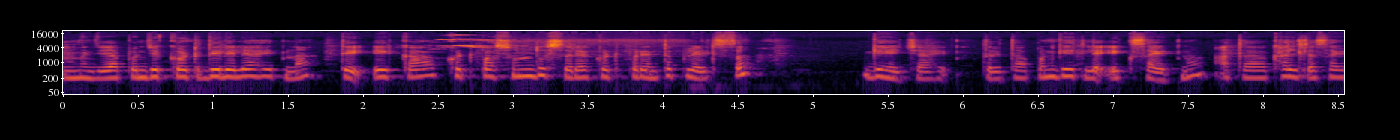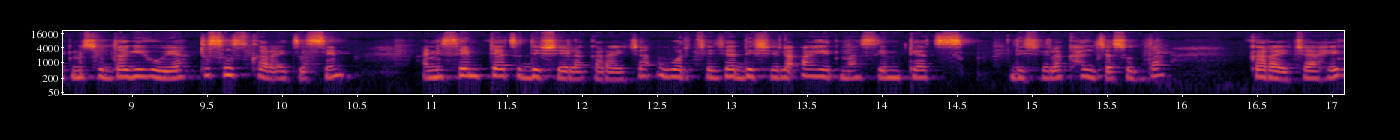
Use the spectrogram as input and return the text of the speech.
म्हणजे आपण जे कट दिलेले आहेत ना ते एका कटपासून दुसऱ्या कटपर्यंत प्लेट्स घ्यायचे आहेत. तर इथं आपण घेतल्या एक साईडनं आता खालच्या साईडनं सुद्धा घेऊया. तसंच करायचं सेम आणि सेम त्याच दिशेला करायच्या. वरच्या ज्या दिशेला आहेत ना सेम त्याच दिशेला खालच्यासुद्धा करायच्या आहेत.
